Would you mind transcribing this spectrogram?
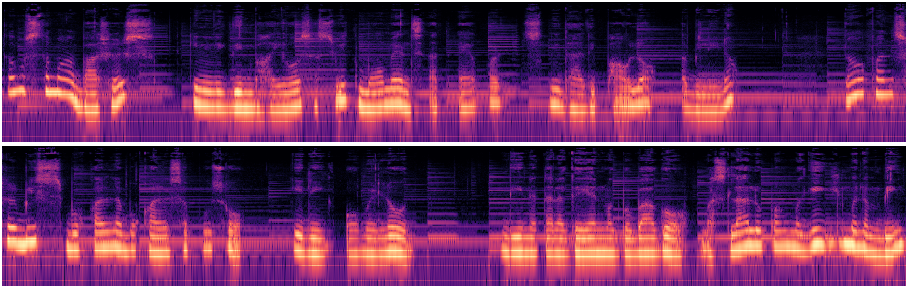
Kamusta mga bashers? Kinilig din ba kayo sa sweet moments at efforts ni Daddy Paulo Abilino? No fan service, bukal na bukal sa puso. Kilig overload. Hindi na talaga yan magbabago. Mas lalo pang magiging malambing.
